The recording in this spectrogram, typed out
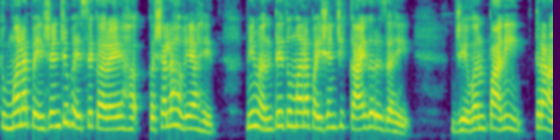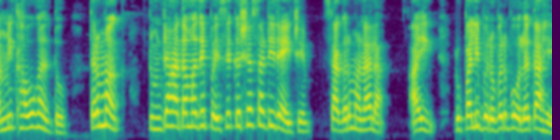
तुम्हाला पेन्शनचे पैसे कराय ह कशाला हवे आहेत? मी म्हणते तुम्हाला पैशांची काय गरज आहे? जेवण पाणी तर आम्ही खाऊ घालतो. तर मग तुमच्या हातामध्ये पैसे कशासाठी द्यायचे? सागर म्हणाला आई रुपाली बरोबर बोलत आहे.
